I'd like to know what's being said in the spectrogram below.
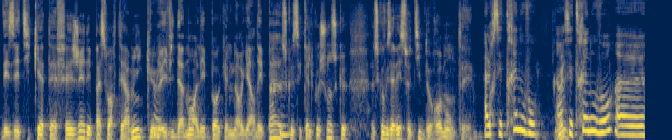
des étiquettes FSG, des passoires thermiques, évidemment à l'époque elles ne regardaient pas. Est-ce mm. que c'est quelque chose que, est-ce que vous avez ce type de remontée? Alors c'est très nouveau. Hein, c'est très nouveau. Euh,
